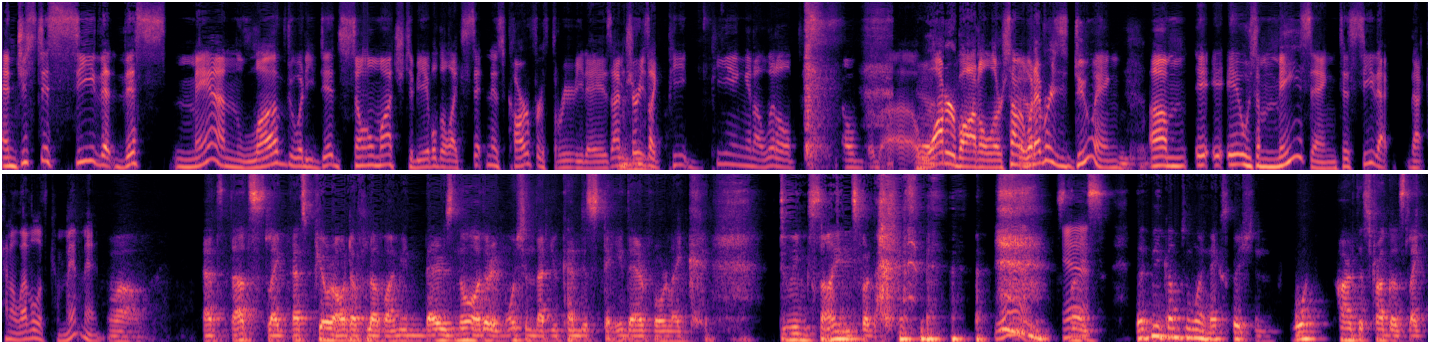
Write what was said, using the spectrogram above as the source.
and just to see that this man loved what he did so much to be able to like sit in his car for three days. I'm sure he's Mhm. like pee, peeing in a little you know, uh, Yeah. water bottle or something, Yeah. whatever he's doing. Mhm. Um, it, it- was amazing to see that that kind of level of commitment. Wow. That's that's like that's pure out of love. I mean, there is no other emotion that you can just stay there for like doing science for that. Yeah, yeah. nice. Let me come to my next question. What are the struggles like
